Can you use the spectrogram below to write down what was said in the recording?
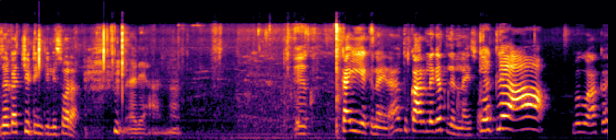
जर का चिटिंग केली स्वरा अरे हा ना. एक. काही एक नाही ना तू कारलं घेतलेलं नाही स्वरा घेतले आ बघू आकर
